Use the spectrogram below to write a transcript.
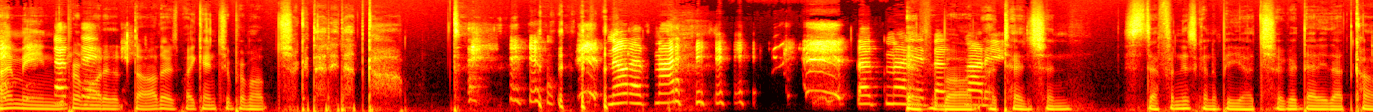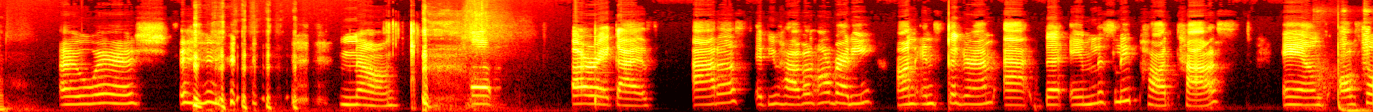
I mean, you it. promoted the others. Why can't you promote SugarDaddy.com? no, that's not it. that's not it. That's not it. attention. Stephanie's gonna be at SugarDaddy.com. I wish. no. Uh, all right, guys. Add us if you haven't already on Instagram at the Aimlessly Podcast and also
